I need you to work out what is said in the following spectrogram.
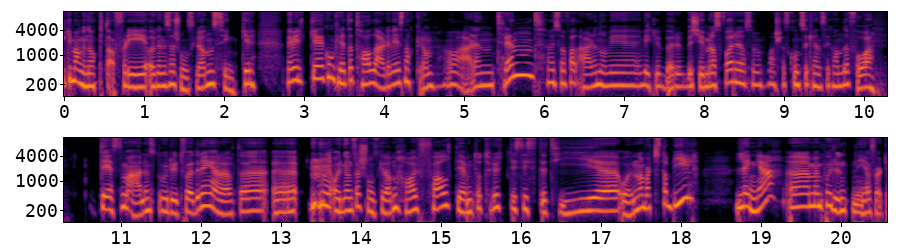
ikke mange nok, da, fordi organisasjonsgraden synker. Men hvilke konkrete tall er det vi snakker om, og er det en trend? Og I så fall er det noe vi virkelig bør bekymre oss for? Altså, hva slags konsekvenser kan det få? Det som er en stor utfordring, er at eh, organisasjonsgraden har falt jevnt og trutt de siste ti eh, årene, og vært stabil lenge, eh, men på rundt 49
